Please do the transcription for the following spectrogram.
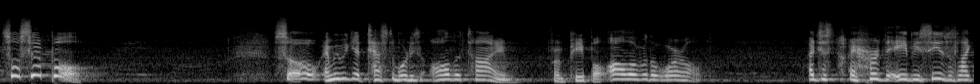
So simple. So, I mean, we get testimonies all the time from people all over the world. I just, I heard the ABCs was like,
